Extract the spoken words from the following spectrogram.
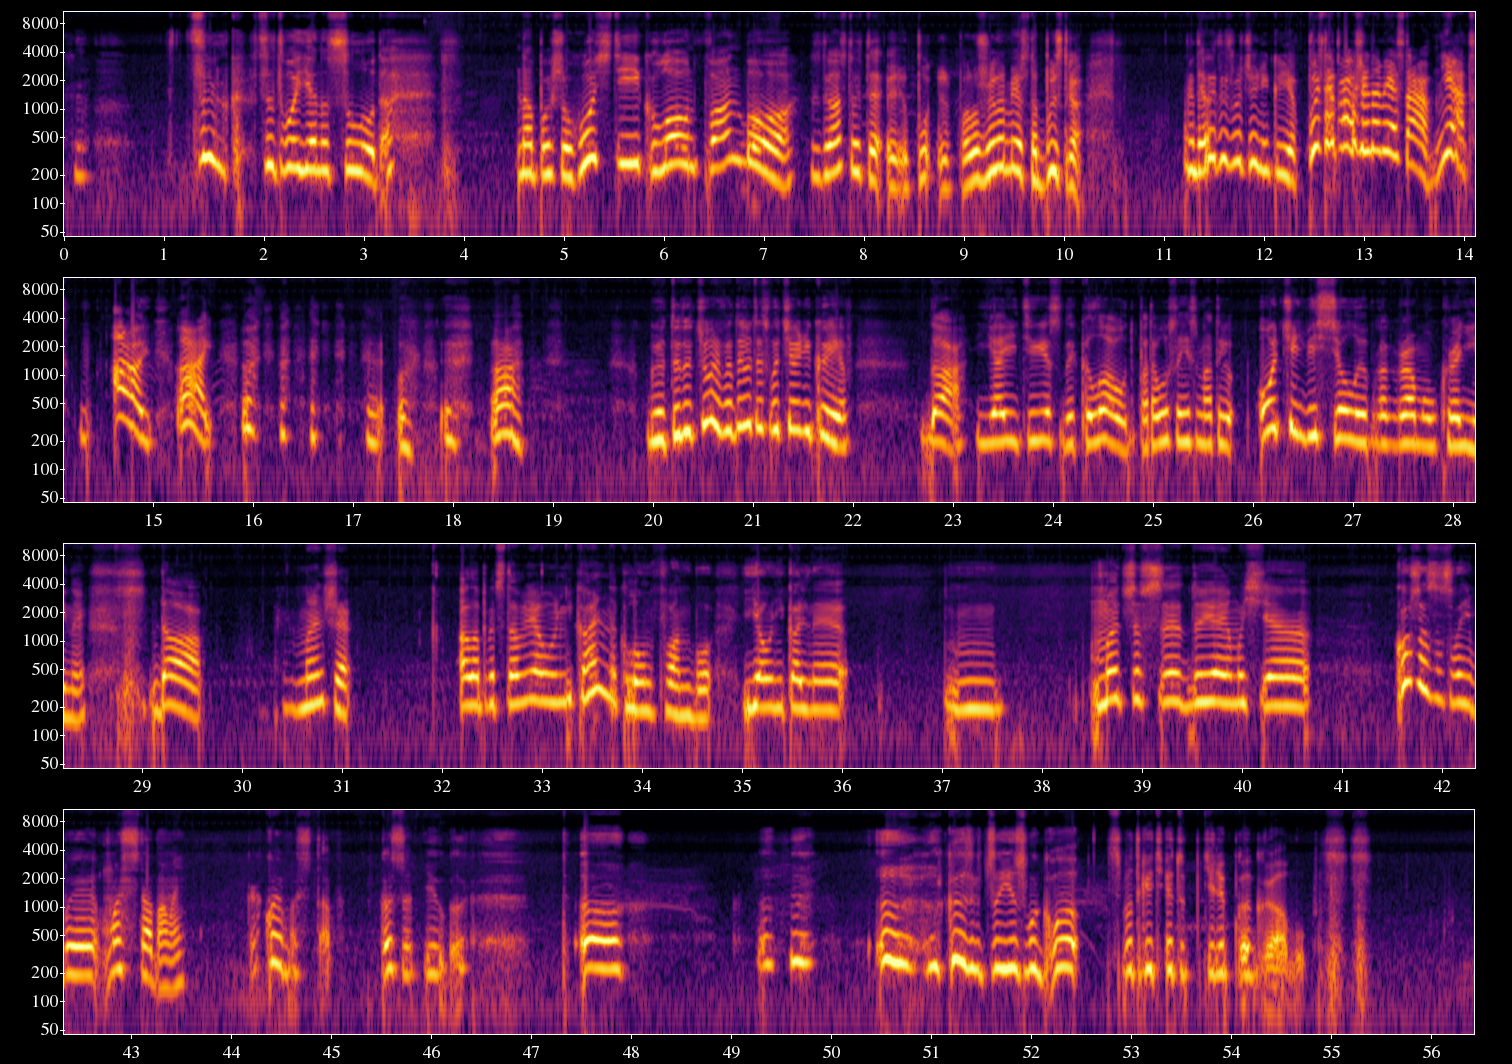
Цирк, це твоя насолода. Напишу гости, клоун Фанбо. Здравствуйте. Э, пу- э, Положи на место, быстро. Давайте звучание Киев. Быстро положи на место! Нет! Ай! Ай! А! Говорит, Ты ну чё, вы даете звучание Киев? Да, я интересный клоун, потому что я смотрю очень веселую программу Украины. Да, менше але представляє унікальне клон Фанбо. Я унікальне. м, Менше все довіряємося. Кожен зі своїми масштабами. Какой масштаб? Кожен Юго. А, Кажется, я смогла смотреть эту телепрограмму.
